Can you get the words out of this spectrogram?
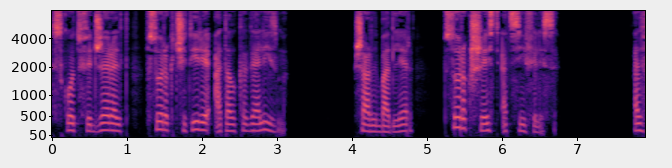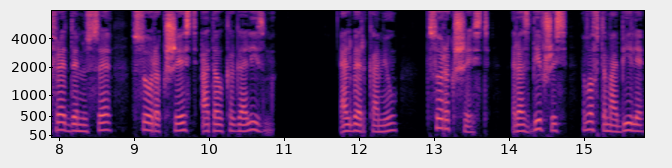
Скотт Фиджеральд в 44 от алкоголизма. Шарль Бадлер в 46 от сифилиса. Альфред де Мюссе в 46 от алкоголизма. Альбер Камю в 46, разбившись в автомобиле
